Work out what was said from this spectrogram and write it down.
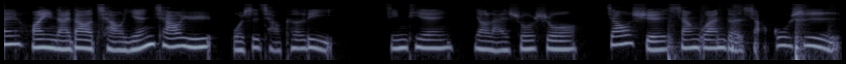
嗨，欢迎来到巧言巧语，我是巧克力。今天要来说说教学相关的小故事。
